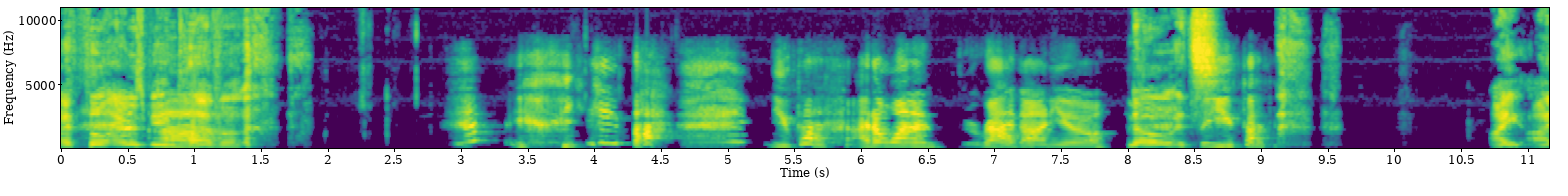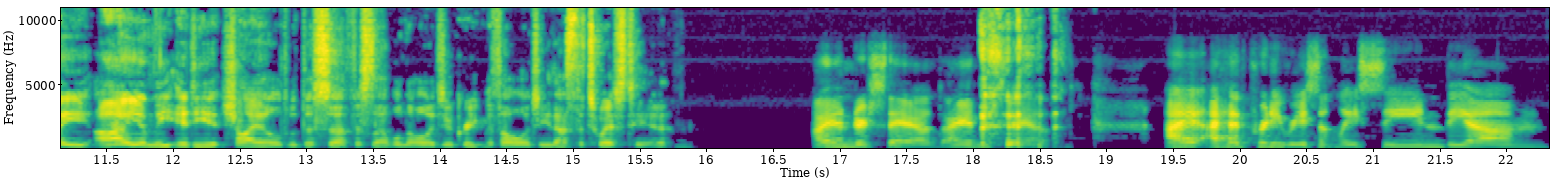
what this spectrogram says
I thought I was being Um, clever. you thought you thought I don't want to rag on you, no, it's but you thought I, I I am the idiot child with the surface level knowledge of Greek mythology. That's the twist here. I understand. I understand. I I had pretty recently seen the um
